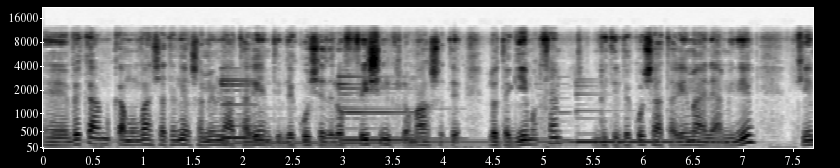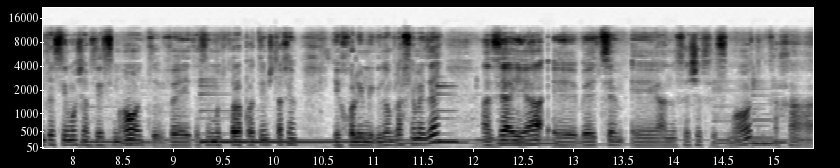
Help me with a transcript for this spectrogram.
אה, וכמובן שאתם נרשמים לאתרים, תבדקו שזה לא פישינג, כלומר שאתם לא דגים אתכם, ותבדקו שהאתרים האלה אמינים, כי אם תשימו שם סיסמאות ותשימו את כל הפרטים שלכם, יכולים לגנוב לכם את זה. אז זה היה אה, בעצם אה, הנושא של סיסמאות, ככה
